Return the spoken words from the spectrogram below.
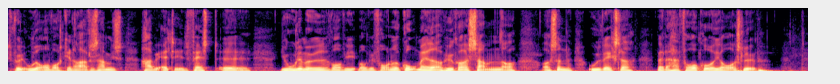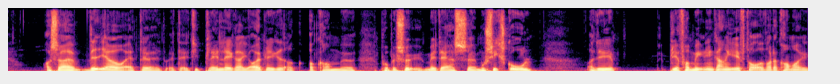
selvfølgelig ud over vores generalforsamling, har vi altid et fast øh, julemøde, hvor vi, hvor vi får noget god mad og hygger os sammen og, og sådan udveksler, hvad der har foregået i årets løb. Og så ved jeg jo, øh, at, at de planlægger i øjeblikket at, at komme øh, på besøg med deres øh, musikskole. Og det bliver formentlig en gang i efteråret, hvor der kommer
